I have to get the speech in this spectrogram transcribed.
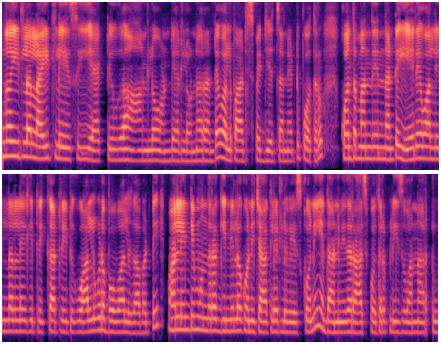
ఇంకా ఇట్లా లైట్లు వేసి యాక్టివ్గా ఆన్లో ఉండి అట్లా ఉన్నారంటే వాళ్ళు పార్టిసిపేట్ చేయొచ్చు అన్నట్టు పోతారు. కొంతమంది ఏంటంటే ఏరే వాళ్ళ ఇళ్ళకి ట్రిక్ ఆ ట్రీట్ వాళ్ళు కూడా పోవాలి కాబట్టి వాళ్ళ ఇంటి ముందర గిన్నెలో కొన్ని చాక్లెట్లు వేసుకొని దాని మీద రాసిపోతారు. ప్లీజ్ వన్ ఆర్ టూ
